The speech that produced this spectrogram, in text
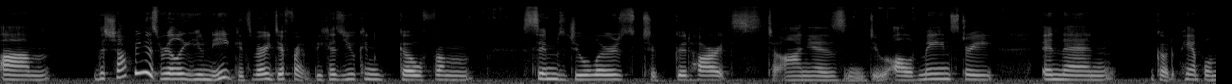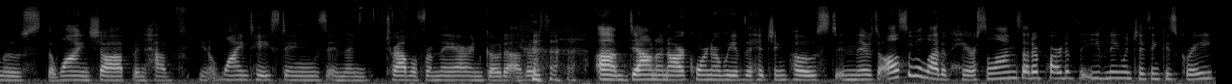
Um, the shopping is really unique. It's very different because you can go from Sims Jewelers to Good Hearts to Anya's and do all of Main Street, and then go to Pamplemousse, the wine shop, and have you know wine tastings, and then travel from there and go to others. um, down in our corner, we have the Hitching Post, and there's also a lot of hair salons that are part of the evening, which I think is great.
